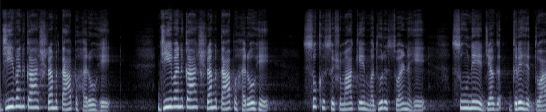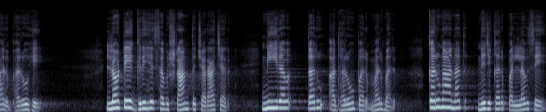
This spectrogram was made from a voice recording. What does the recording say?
जीवन का श्रम ताप हरो है जीवन का श्रम ताप हरो है सुख सुषमा के मधुर स्वर्ण है सूने जग गृह द्वार भरो है लौटे गृह सब श्रांत चराचर, नीरव तरु अधरों पर मरमर। करुणानत निज कर पल्लव से,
